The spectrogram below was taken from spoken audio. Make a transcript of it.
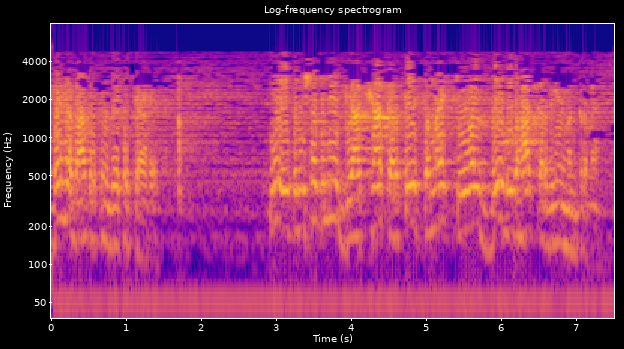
बढ़िया बात उसमें देखो क्या है। ये उपनिषद ने व्याख्या करते समय केवल दो विभाग कर दिए मंत्र में।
